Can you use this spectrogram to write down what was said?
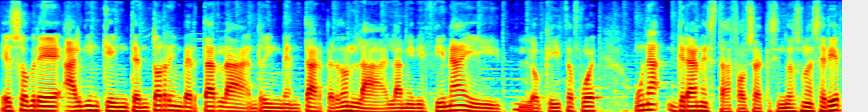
Es sobre alguien que intentó reinventar la, reinventar perdón, la, la medicina y lo que hizo fue fue una gran estafa. O sea que sin duda es una serie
